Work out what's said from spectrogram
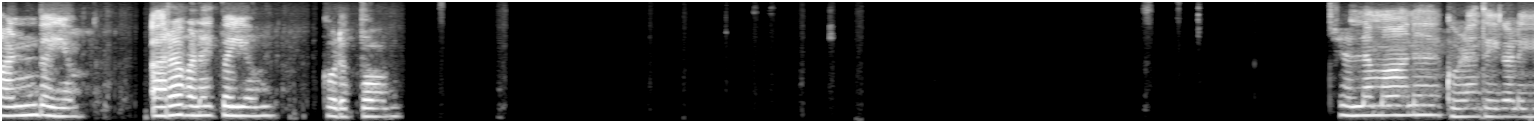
அன்பையும் அரவணைப்பையும் கொடுப்போம். செல்லமான குழந்தைகளே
